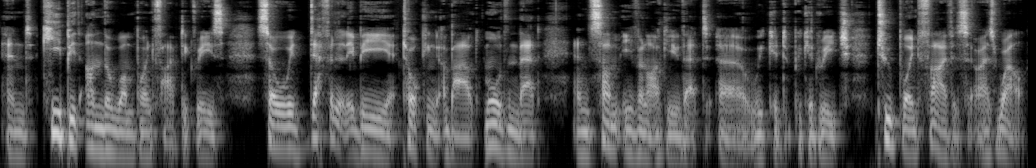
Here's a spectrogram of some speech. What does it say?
and keep it under 1.5 degrees. So we'd definitely be talking about more than that. And some even argue that uh, we could we could reach 2.5 as, as well.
